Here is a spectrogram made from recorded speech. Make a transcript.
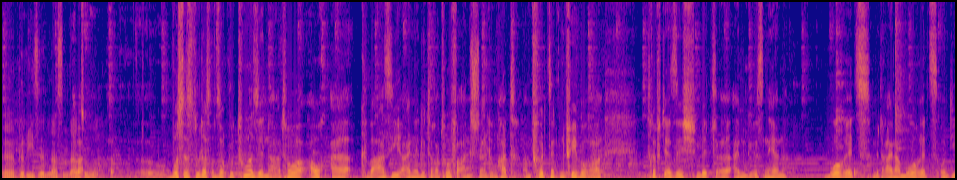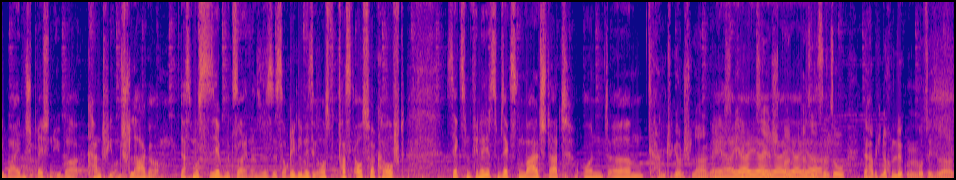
äh, berieseln lassen dazu. Wusstest du, dass unser Kultursenator auch äh, quasi eine Literaturveranstaltung hat? Am 14. Februar trifft er sich mit äh, einem gewissen Herrn Moritz, mit Rainer Moritz und die beiden sprechen über Country und Schlager. Das muss sehr gut sein. Also das ist auch regelmäßig aus, fast ausverkauft. Sechs, findet jetzt zum sechsten Mal statt und ähm, Country und Schlager, Ja, das ja, klingt ja, sehr ja, spannend. ja, also ja. das sind so, da habe ich noch Lücken, muss ich sagen.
